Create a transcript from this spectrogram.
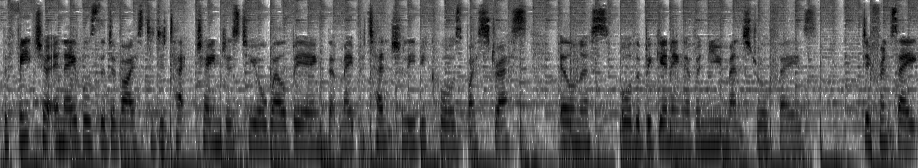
The feature enables the device to detect changes to your well being that may potentially be caused by stress, illness, or the beginning of a new menstrual phase. Difference 8.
